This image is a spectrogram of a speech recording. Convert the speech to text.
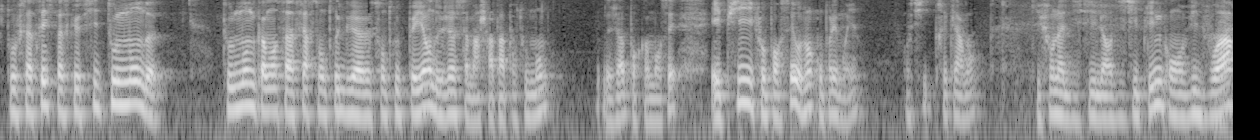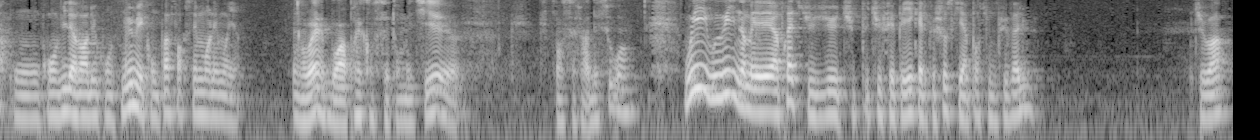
Je trouve ça triste parce que si tout le monde, tout le monde commence à faire son truc, euh, son truc payant, déjà ça marchera pas pour tout le monde, déjà pour commencer. Et puis il faut penser aux gens qui n'ont pas les moyens aussi, très clairement, qui font la, leur discipline, qui ont envie de voir, qui ont, qui ont envie d'avoir du contenu, mais qui n'ont pas forcément les moyens. Ouais, bon, après, quand c'est ton métier, euh, tu, tu penses à faire des sous. hein. Oui, oui, oui, non, mais après, tu, tu, tu- tu fais payer quelque chose qui apporte une plus-value. Tu vois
